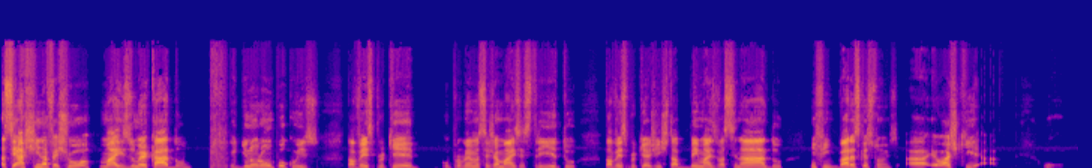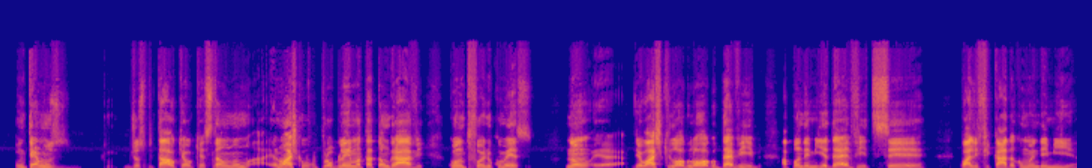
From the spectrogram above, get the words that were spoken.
assim, a China fechou, mas o mercado ignorou um pouco isso. Talvez porque o problema seja mais restrito, talvez porque a gente está bem mais vacinado, enfim, várias questões. Uh, eu acho que, em termos de hospital, que é a questão, não, eu não acho que o problema está tão grave quanto foi no começo. Não, é, eu acho que logo, logo deve a pandemia deve ser qualificada como endemia.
